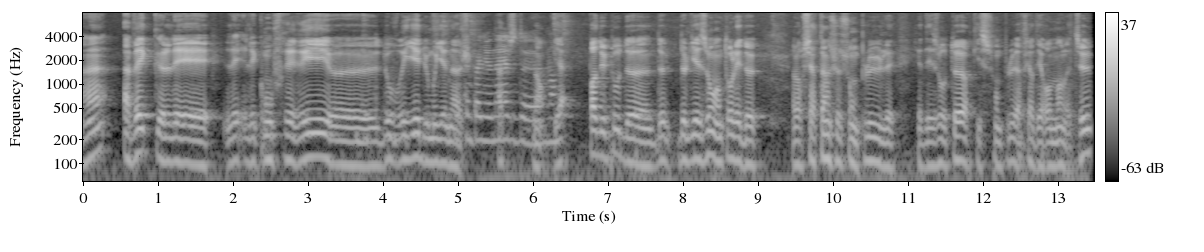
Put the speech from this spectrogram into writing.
hein, avec les, les, les confréries euh, d'ouvriers du Le Moyen-Âge. compagnonnage de... Non, il n'y a pas du tout de, de- de liaison entre les deux. Alors certains se sont plus, il y a des auteurs qui se sont plus à faire des romans là-dessus.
